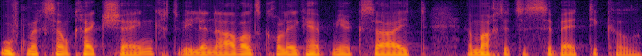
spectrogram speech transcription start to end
Aufmerksamkeit geschenkt, weil ein Anwaltskollege hat mir gesagt, er macht jetzt ein Sabbatical.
